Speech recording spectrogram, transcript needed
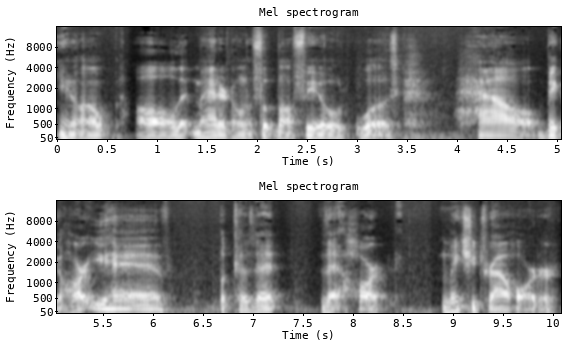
You know, all, all that mattered on the football field was how big a heart you have because that that heart makes you try harder.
